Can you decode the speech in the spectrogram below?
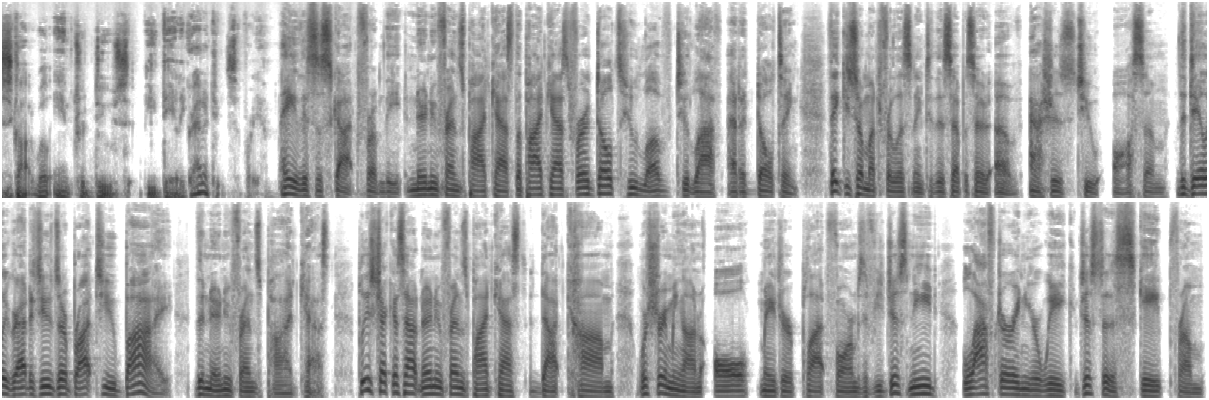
Scott will introduce the daily gratitudes for you. Hey, this is Scott from the No New Friends podcast, the podcast for adults who love to laugh at adulting. Thank you so much for listening to this episode of Ashes to Awesome. The daily gratitudes are brought to you by the No New Friends podcast. Please check us out, no new friends podcast.com. We're streaming on all major platforms. If you just need laughter in your week, just an escape from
